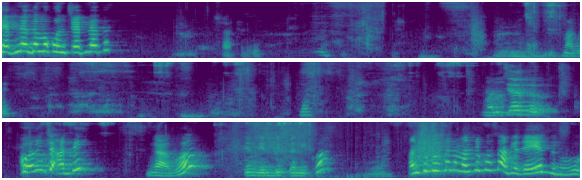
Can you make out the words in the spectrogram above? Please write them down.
చట్నీ వద్దామా కొంచెం చట్నీ చాటడు. నాకు కొంచెం అది కాగో నేను తినిపిస్తాను నీకు. మంచి కూర్చొని మంచి కూర్చొని అట్లా చేయొద్దు నువ్వు.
